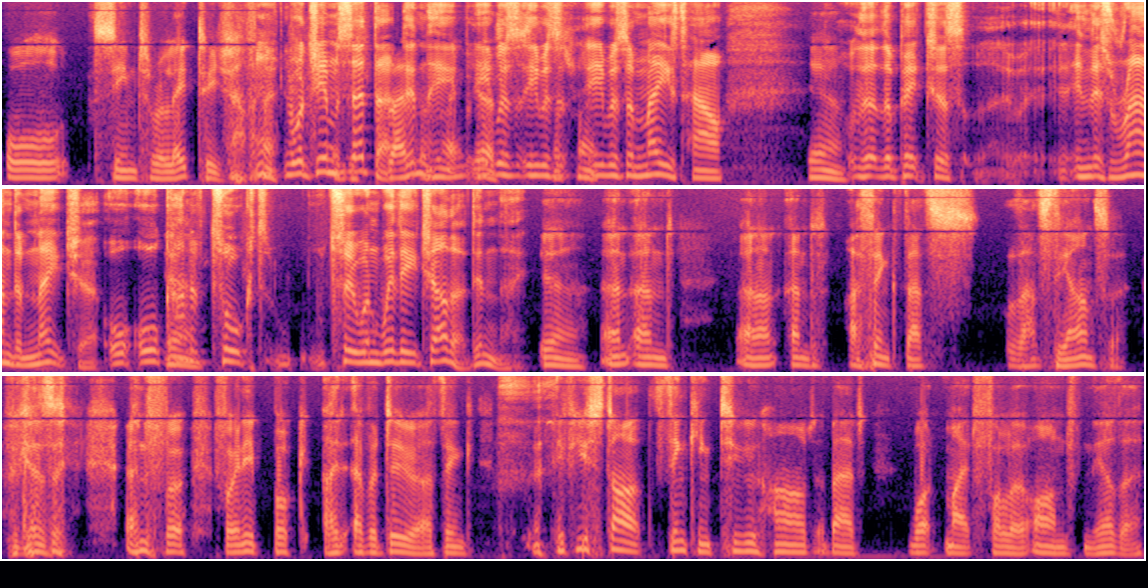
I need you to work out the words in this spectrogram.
all seem to relate to each other. Well, Jim said that, didn't he? white. he was he was right. he was amazed how yeah, the, the pictures uh, in this random nature all, all kind Yeah. of talked to and with each other, didn't they? yeah, and and and and I think that's that's the answer because and for for any book I'd ever do, I think if you start thinking too hard about what might follow on from the other.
